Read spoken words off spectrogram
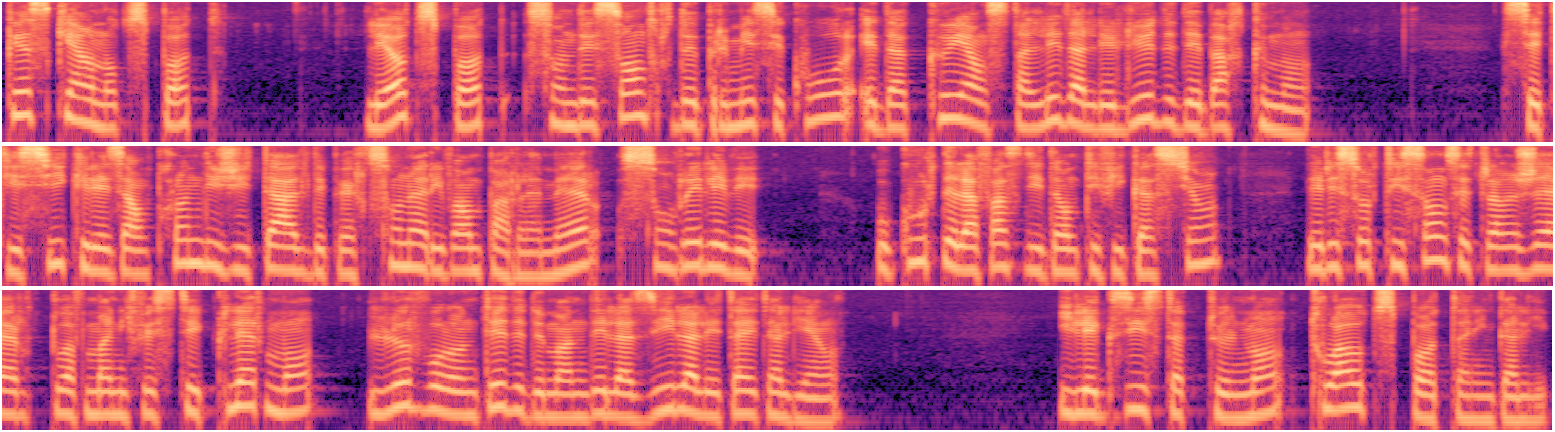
Qu'est-ce qu'un hotspot? Les hotspots sont des centres de premier secours et d'accueil installés dans les lieux de débarquement. C'est ici que les empreintes digitales des personnes arrivant par la mer sont relevées. Au cours de la phase d'identification, les ressortissants étrangers doivent manifester clairement leur volonté de demander l'asile à l'État italien. Il existe actuellement trois hotspots en Italie,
